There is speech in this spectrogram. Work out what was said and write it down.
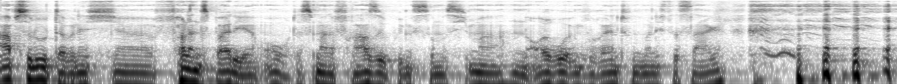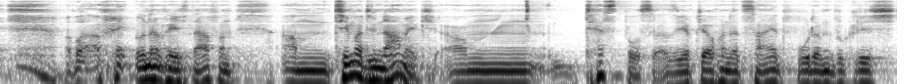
Absolut, da bin ich äh, vollends bei dir. Oh, das ist meine Phrase übrigens, da muss ich immer einen Euro irgendwo reintun, wenn ich das sage. Aber unabhängig davon, ähm, Thema Dynamik, ähm, Testbus, also ihr habt ja auch in der Zeit, wo dann wirklich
